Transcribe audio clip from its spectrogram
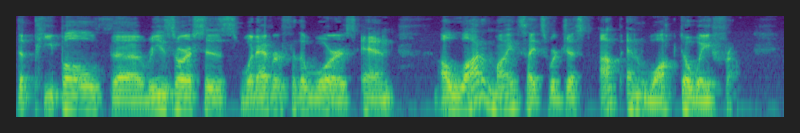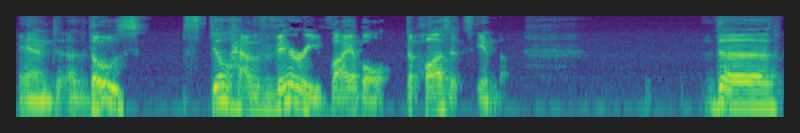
the people, the resources, whatever for the wars, and a lot of mine sites were just up and walked away from. And uh, those still have very viable deposits in them the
